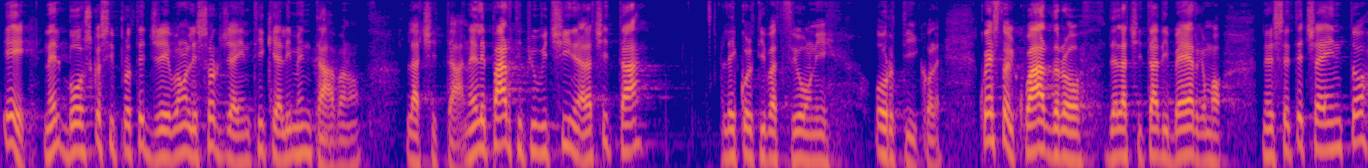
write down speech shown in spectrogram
e nel bosco si proteggevano le sorgenti che alimentavano la città. Nelle parti più vicine alla città le coltivazioni orticole. Questo è il quadro della città di Bergamo nel Settecento,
